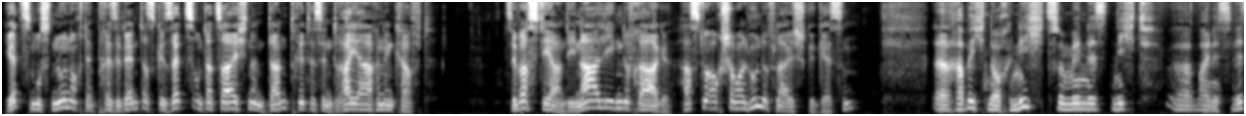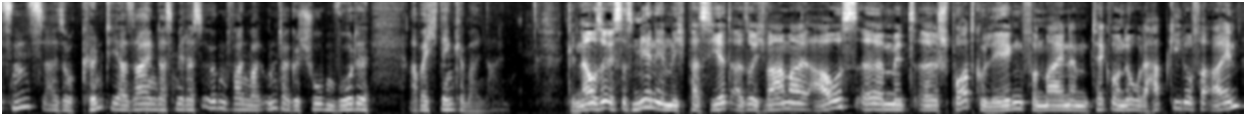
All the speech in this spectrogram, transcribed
Jetzt muss nur noch der Präsident das Gesetz unterzeichnen, dann tritt es in drei Jahren in Kraft. Sebastian, die naheliegende Frage. Hast du auch schon mal Hundefleisch gegessen? Äh, Habe ich noch nicht, zumindest nicht äh, meines Wissens. Also könnte ja sein, dass mir das irgendwann mal untergeschoben wurde, aber ich denke mal nein. Genauso ist es mir nämlich passiert. Also ich war mal aus äh, mit äh, Sportkollegen von meinem Taekwondo oder Hapkido Verein.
